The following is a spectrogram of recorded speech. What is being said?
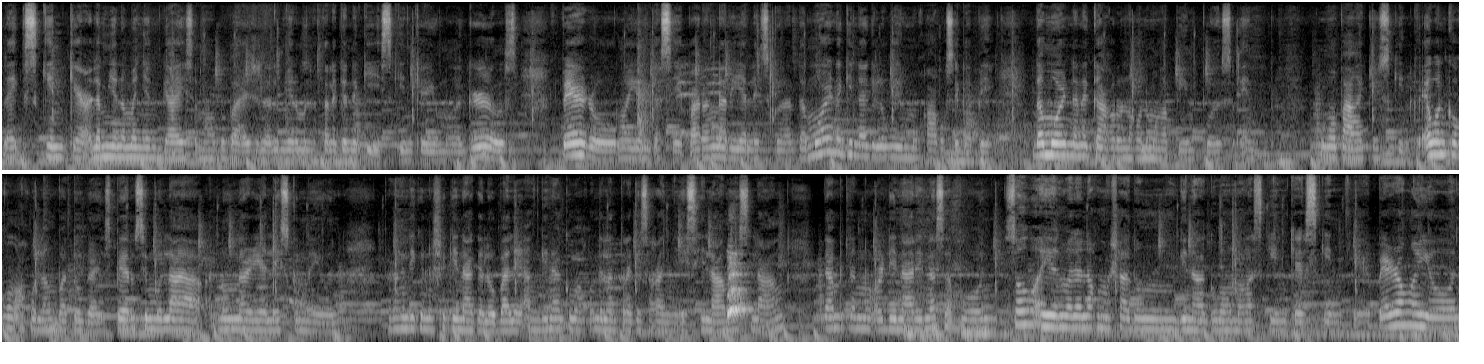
Like, skincare. Alam niyo naman yan guys, sa mga babae dyan. Alam niyo naman na talaga nag skincare yung mga girls. Pero, ngayon kasi, parang na-realize ko na the more na ginagalaw ko yung mukha ko sa gabi, the more na nagkakaroon ako ng mga pimples. And, pumapangit yung skin ko. Ewan ko kung ako lang ba to guys. Pero simula nung na-realize ko na yun, parang hindi ko na siya ginagalaw. Bale, ang ginagawa ko na lang talaga sa kanya is hilamos lang. Gamit lang ng ordinary na sabon. So, ayun, wala na akong masyadong ginagawang mga skincare, skincare. Pero ngayon,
